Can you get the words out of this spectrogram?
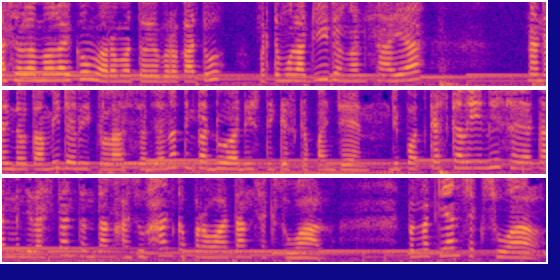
Assalamualaikum warahmatullahi wabarakatuh. Bertemu lagi dengan saya Nanda Indah Utami dari kelas Sarjana tingkat 2 di Stikes Kepanjen. Di podcast kali ini saya akan menjelaskan tentang asuhan keperawatan seksual. Pengertian seksual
